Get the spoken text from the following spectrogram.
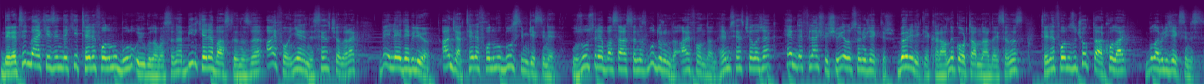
Denetim merkezindeki telefonumu bul uygulamasına bir kere bastığınızda iPhone yerini ses çalarak belli edebiliyor. Ancak telefonumu bul simgesini uzun süre basarsanız bu durumda iPhone'dan hem ses çalacak hem de flash ışığı yanıp sönecektir. Böylelikle karanlık ortamlardaysanız telefonunuzu çok daha kolay bulabileceksiniz.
